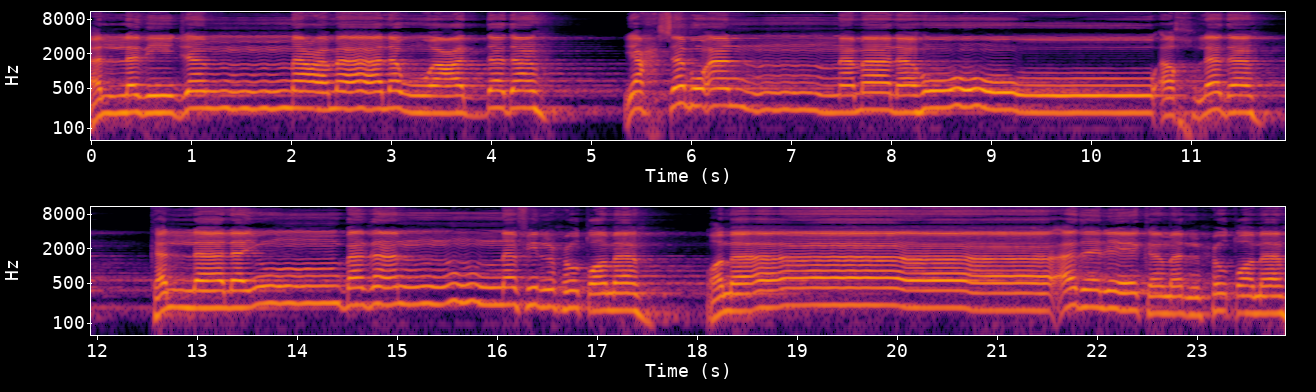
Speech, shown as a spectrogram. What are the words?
الذي جمع مالا وعدده يحسب أن ماله أخلده. كلا لينبذن في الحطمة وما أدريك ما الحطمة.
